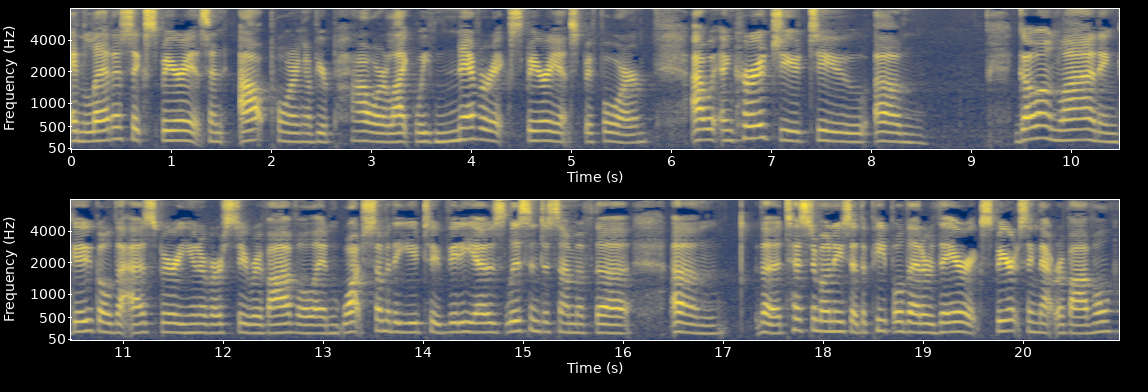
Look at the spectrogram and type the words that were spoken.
and let us experience an outpouring of your power like we've never experienced before. I would encourage you to. Um, go online and Google the Asbury University Revival and watch some of the YouTube videos, listen to some of the um, the testimonies of the people that are there experiencing that revival.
